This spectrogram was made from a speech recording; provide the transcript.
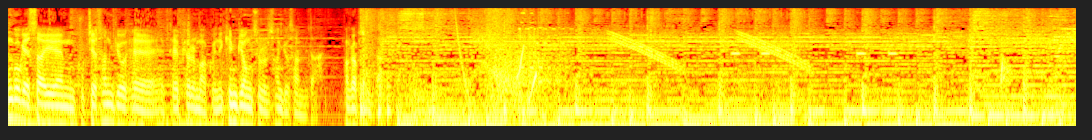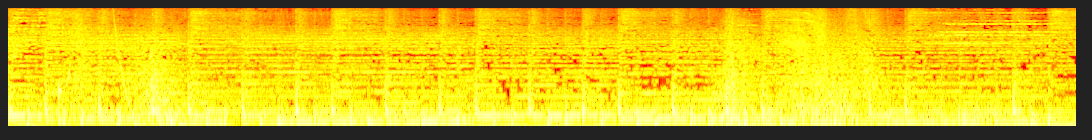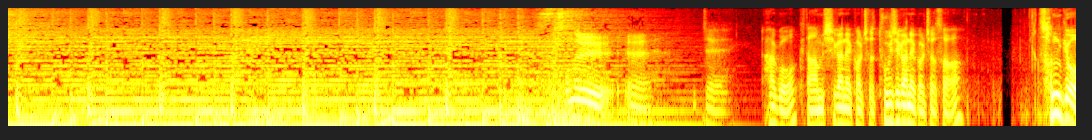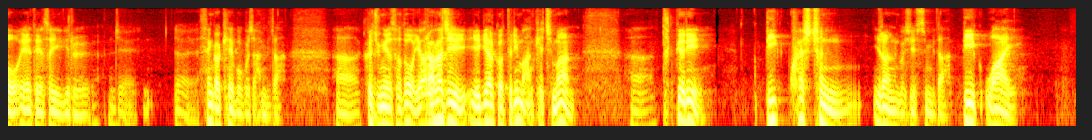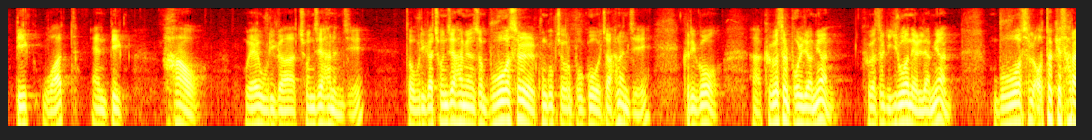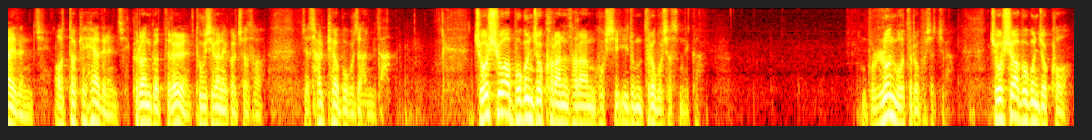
한국 SIM 국제선교회 대표를 맡고 있는 김경술 선교사입니다. 반갑습니다. 하고 그 다음 시간에 걸쳐 두 시간에 걸쳐서 선교에 대해서 얘기를 이제 생각해 보고자 합니다. 아, 그 중에서도 여러 가지 얘기할 것들이 많겠지만 아, 특별히 big question이라는 것이 있습니다. big why, big what, and big how. 왜 우리가 존재하는지, 또 우리가 존재하면서 무엇을 궁극적으로 보고자 하는지, 그리고 아, 그것을 보려면, 그것을 이루어내려면 무엇을 어떻게 살아야 되는지, 어떻게 해야 되는지, 그런 것들을 두 시간에 걸쳐서 이제 살펴보고자 합니다. 조슈아 보근조커라는 사람 혹시 이름 들어보셨습니까? 물론 못 들어보셨죠. 조슈아 보근조커,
